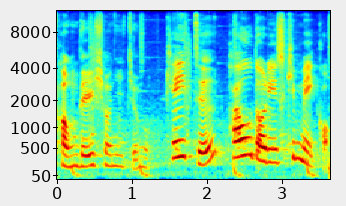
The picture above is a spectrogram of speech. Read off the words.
파운데이션이죠. 케이트 파우더리 스킨 메이크업.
